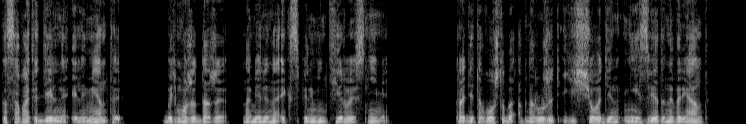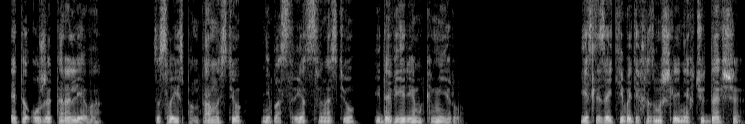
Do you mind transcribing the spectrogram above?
тасовать отдельные элементы, быть может даже намеренно экспериментируя с ними, ради того, чтобы обнаружить еще один неизведанный вариант, это уже королева со своей спонтанностью, непосредственностью и доверием к миру. Если зайти в этих размышлениях чуть дальше,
